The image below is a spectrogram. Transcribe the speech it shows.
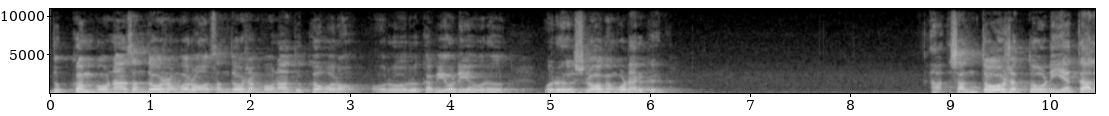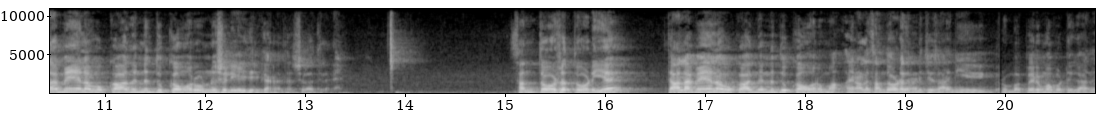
துக்கம் போனால் சந்தோஷம் வரும் சந்தோஷம் போனால் துக்கம் வரும். ஒரு ஒரு கவியோடைய ஒரு ஒரு ஸ்லோகம் கூட இருக்குது சந்தோஷத்தோடைய தலைமையில் உட்காதுன்னு துக்கம் வரும்னு சொல்லி எழுதியிருக்காரு அந்த ஸ்லோகத்தில். சந்தோஷத்தோடைய தலைமையில் உட்காந்துன்னு துக்கம் வருமா? அதனால் சந்தோஷத்தை நினச்சி நீ ரொம்ப பெருமைப்பட்டுக்காத.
